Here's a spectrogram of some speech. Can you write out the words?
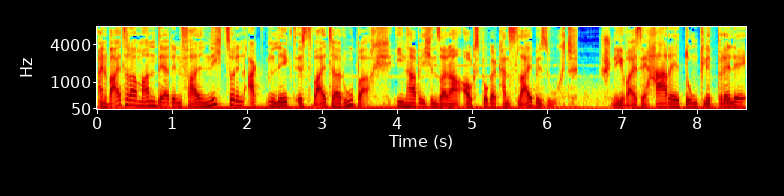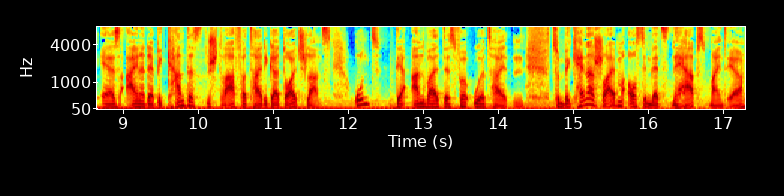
Ein weiterer Mann, der den Fall nicht zu den Akten legt, ist Walter Rubach. Ihn habe ich in seiner Augsburger Kanzlei besucht. Schneeweiße Haare, dunkle Brille, er ist einer der bekanntesten Strafverteidiger Deutschlands und der Anwalt des Verurteilten. Zum Bekennerschreiben aus dem letzten Herbst meint er,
